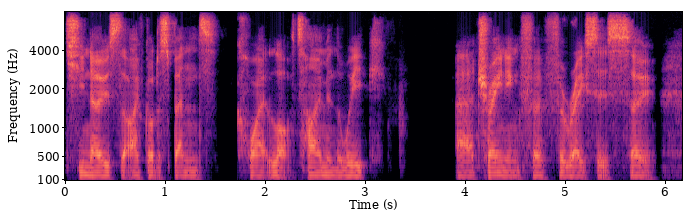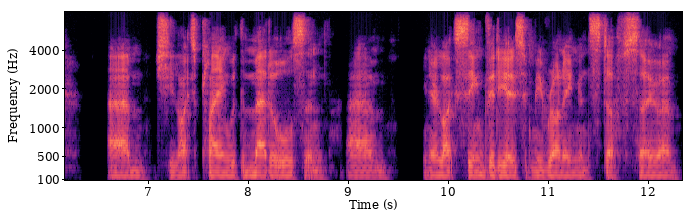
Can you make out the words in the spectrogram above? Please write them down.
she knows that I've got to spend quite a lot of time in the week uh, training for for races. So um, she likes playing with the medals and um, you know likes seeing videos of me running and stuff. So um,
